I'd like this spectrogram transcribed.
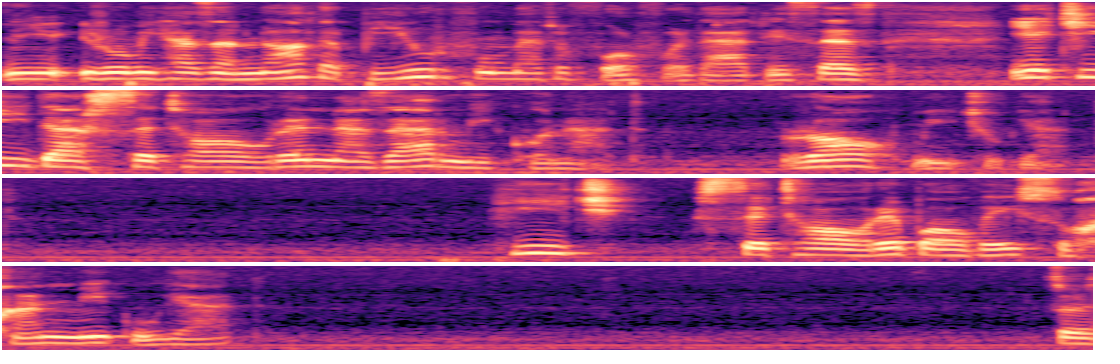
Rumi has another beautiful metaphor for that. He says, یکی در ستاره نظر می کند راه می جوید هیچ ستاره با وی سخن می گوید so,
